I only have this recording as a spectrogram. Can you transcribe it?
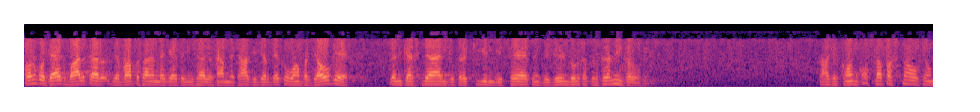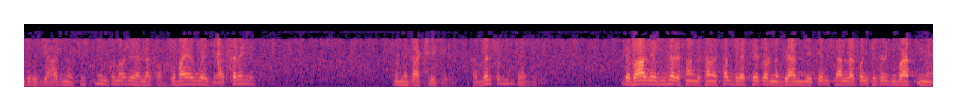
ان کو ٹیک بال کر جب واپس آنے لگے تو عیسیٰ علیہ السلام نے کہا کہ جب دیکھو وہاں پر جاؤ گے تو ان کے اسلحہ، ان کی ترقی، ان کی صحت، ان کی ڈھیل ڈول کا تذکرہ نہیں کرو گے۔ تاکہ قوم کو افسا پس نہ ہو کیونکہ جہاد میں سستی ان کو نہ ہو جائے اللہ کا حکم آیا ہوا ہے، جہاد کریں گے۔ انہوں نے کہا ٹھیک ہے۔ بالکل نہیں کہیں گے۔ جب آگے عیسیٰ اسلام کے سامنے، سب جگہ فکر نے بیان دیے کہ انشاءاللہ کوئی فکر کی بات نہیں ہے۔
